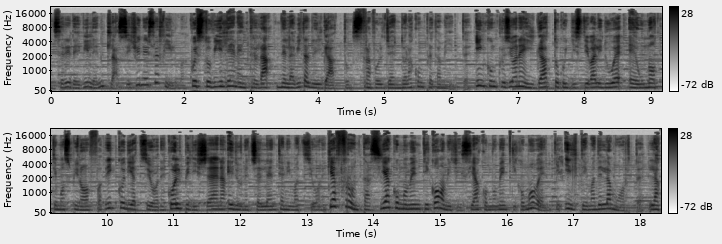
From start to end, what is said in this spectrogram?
inserire i villain classici nei suoi film. Questo villain entrerà nella vita del gatto, stravolgendola completamente. In conclusione, Il gatto con gli stivali 2 è un ottimo spin-off, ricco di azione, colpi di scena ed un'eccellente animazione, che affronta sia con momenti comici sia con momenti commoventi il tema della morte. La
